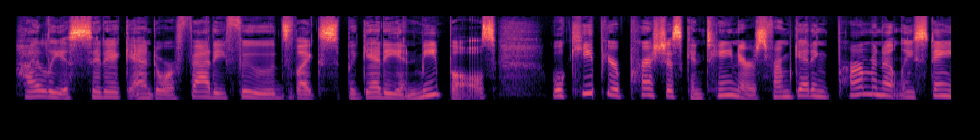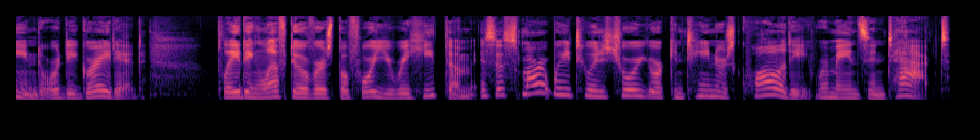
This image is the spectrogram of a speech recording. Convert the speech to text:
highly acidic and or fatty foods like spaghetti and meatballs, will keep your precious containers from getting permanently stained or degraded. Plating leftovers before you reheat them is a smart way to ensure your container's quality remains intact.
